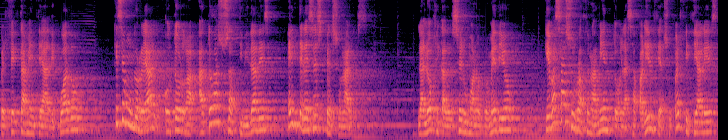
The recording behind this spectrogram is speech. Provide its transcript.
perfectamente adecuado que ese mundo real otorga a todas sus actividades e intereses personales. La lógica del ser humano promedio, que basa su razonamiento en las apariencias superficiales,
